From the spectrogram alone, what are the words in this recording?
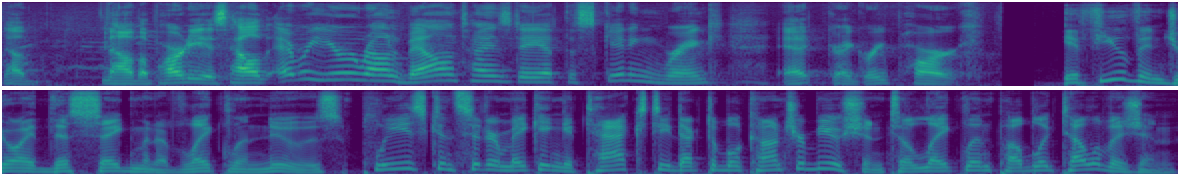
Now, now the party is held every year around Valentine's Day at the skating rink at Gregory Park. If you've enjoyed this segment of Lakeland News, please consider making a tax-deductible contribution to Lakeland Public Television.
